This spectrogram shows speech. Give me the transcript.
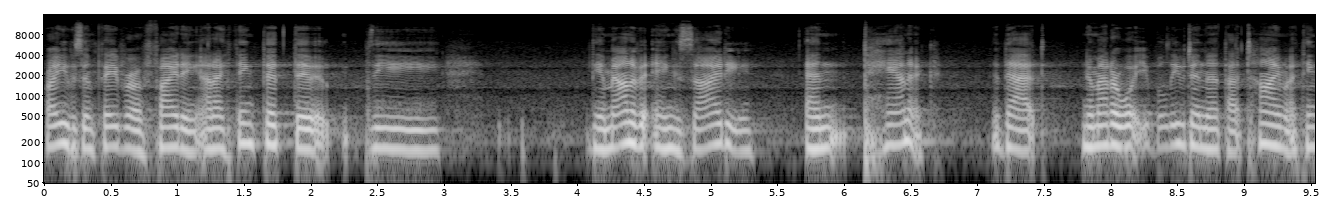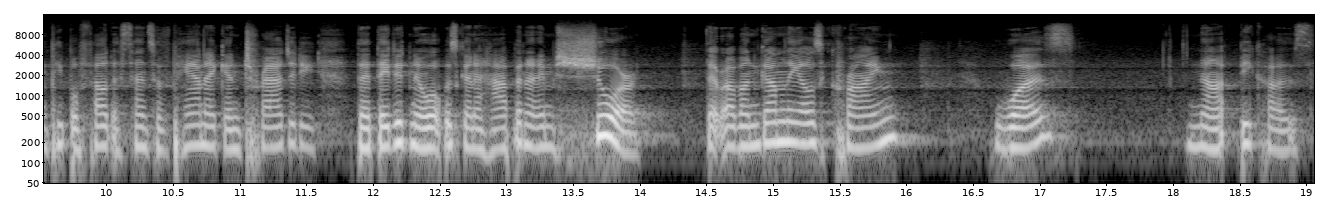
right? He was in favor of fighting, and I think that the the the amount of anxiety and panic that no matter what you believed in at that time, I think people felt a sense of panic and tragedy that they didn't know what was going to happen. And I'm sure that Rabban Gamliel's crying was not because,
